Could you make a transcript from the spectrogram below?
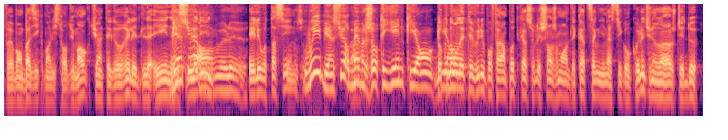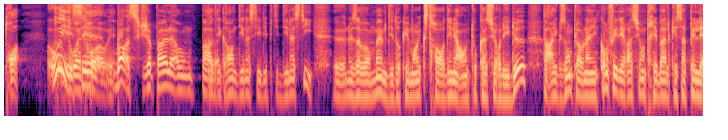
vraiment basiquement l'histoire du Maroc, tu intégrerais les Dlaïn les Et les Wattassines aussi? Oui, bien sûr. Même les Jotiyin qui ont. Donc nous, on était venu pour faire un podcast sur les changements les 4-5 dynasties qu'on connaît, tu nous en as rajouté deux, trois. Oui, Trois et c'est oui. bon. Ce que j'appelle, on parle des grandes dynasties, des petites dynasties. Euh, nous avons même des documents extraordinaires, en tout cas sur les deux. Par exemple, on a une confédération tribale qui s'appelle les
